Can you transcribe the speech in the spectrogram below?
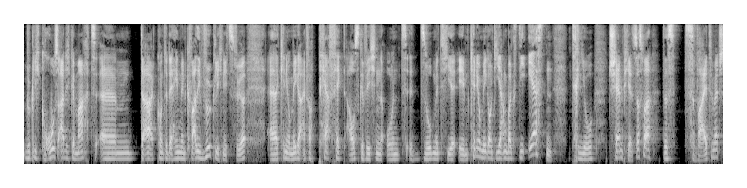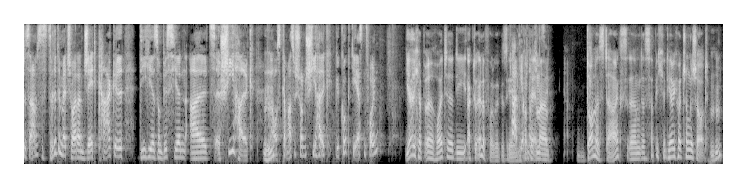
wirklich großartig gemacht. Ähm, da konnte der Hangman quasi wirklich nichts für. Äh, Kenny Omega einfach perfekt ausgewichen und äh, somit hier eben Kenny Omega und die Young Bucks die ersten Trio Champions. Das war das zweite Match des Abends. Das dritte Match war dann Jade Cargill, die hier so ein bisschen als äh, She-Hulk rauskam. Hast du schon She-Hulk geguckt, die ersten Folgen? Ja, ich habe äh, heute die aktuelle Folge gesehen. Ah, die Kommt ja immer gesehen. Donnerstags. Ähm, das habe ich, die habe ich heute schon geschaut. Mhm.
